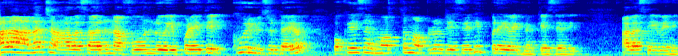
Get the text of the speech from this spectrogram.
అలా అలా చాలా సార్లు నా ఫోన్లో ఎప్పుడైతే ఎక్కువ రీల్స్ ఉంటాయో ఒకేసారి మొత్తం అప్లోడ్ చేసేది ప్రైవేట్ నొక్కేసేది. అలా సేవ్ అయింది.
